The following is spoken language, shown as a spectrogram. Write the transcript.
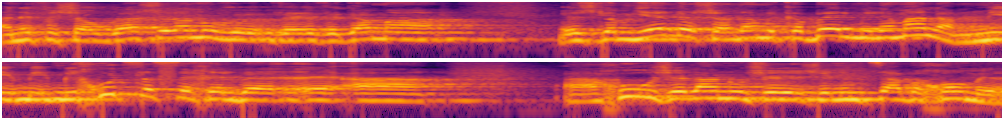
הנפש העוגה שלנו ו, ו, וגם ה, יש גם ידע שאדם מקבל מלמעלה, מחוץ לשכל, העכור שלנו ש, שנמצא בחומר.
